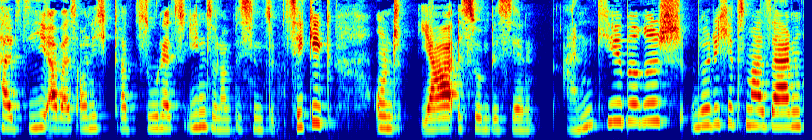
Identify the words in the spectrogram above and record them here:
halt sie, aber ist auch nicht gerade so nett zu ihnen, sondern ein bisschen so zickig und ja, ist so ein bisschen angeberisch, würde ich jetzt mal sagen,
